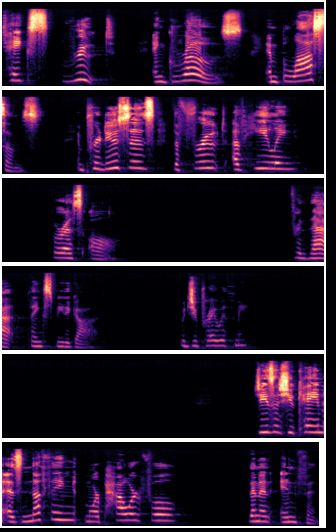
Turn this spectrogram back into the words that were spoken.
takes root and grows and blossoms and produces the fruit of healing for us all. For that, thanks be to God. Would you pray with me? Jesus, you came as nothing more powerful than an infant.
